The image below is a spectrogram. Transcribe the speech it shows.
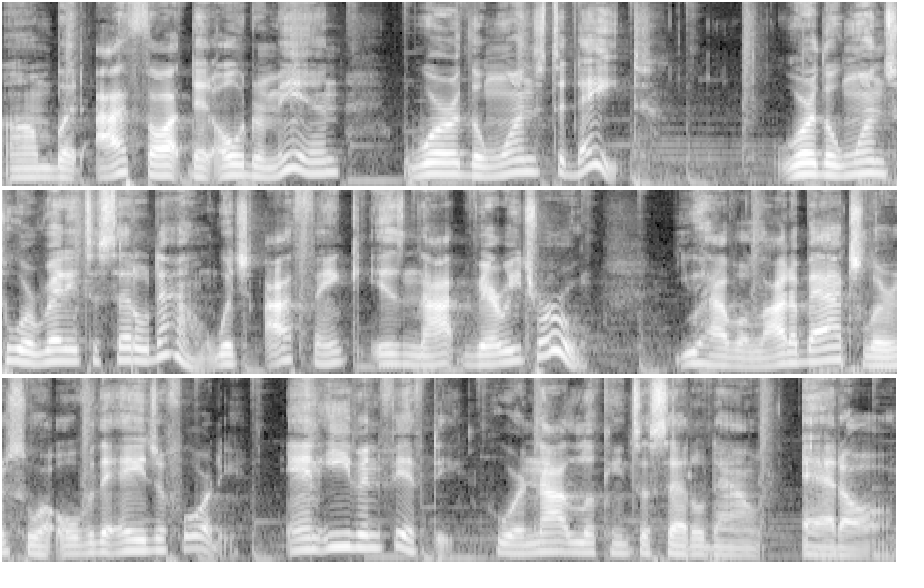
Um, but I thought that older men were the ones to date, were the ones who were ready to settle down, which I think is not very true you have a lot of bachelors who are over the age of 40 and even 50 who are not looking to settle down at all.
